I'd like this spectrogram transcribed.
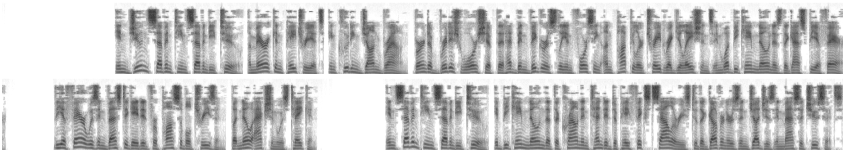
In June 1772, American patriots, including John Brown, burned a British warship that had been vigorously enforcing unpopular trade regulations in what became known as the Gaspee Affair. The affair was investigated for possible treason, but no action was taken. In 1772, it became known that the Crown intended to pay fixed salaries to the governors and judges in Massachusetts.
